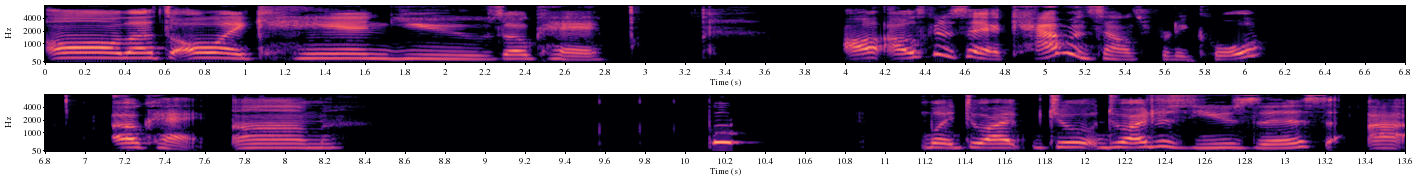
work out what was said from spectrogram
Oh, that's all I can use. Okay. I, I was gonna say a cabin sounds pretty cool. Okay. Um. Boop. Wait. Do I do do I just use this? I.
